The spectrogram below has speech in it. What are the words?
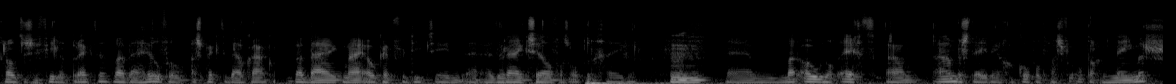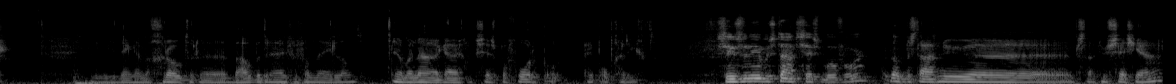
grote civiele projecten, waarbij heel veel aspecten bij elkaar komen. Waarbij ik mij ook heb verdiept in uh, het Rijk zelf als opdrachtgever. Mm -hmm. um, maar ook nog echt aan aanbestedingen gekoppeld was voor opdrachtnemers. En dan moet je denken aan de grotere bouwbedrijven van Nederland. En waarna ik eigenlijk Zes Beaufort heb, opgericht. Sinds wanneer bestaat Zes Beaufort? Dat bestaat nu, uh, bestaat nu zes jaar.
